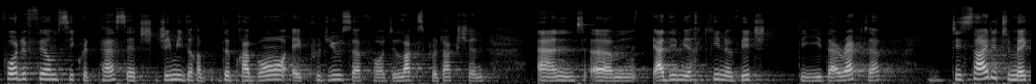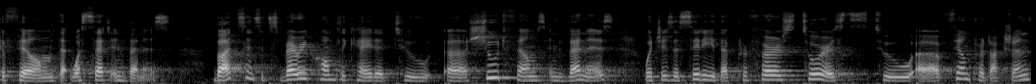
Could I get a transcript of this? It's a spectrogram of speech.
For the film Secret Passage, Jimmy de Brabant, a producer for Delux Production, and um, Ademir the director, decided to make a film that was set in Venice. But since it's very complicated to uh, shoot films in Venice, which is a city that prefers tourists to uh, film productions,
